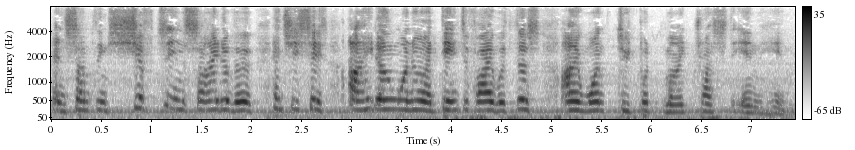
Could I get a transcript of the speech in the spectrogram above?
and something shifts inside of her. And she says, I don't want to identify with this. I want to put my trust in him.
